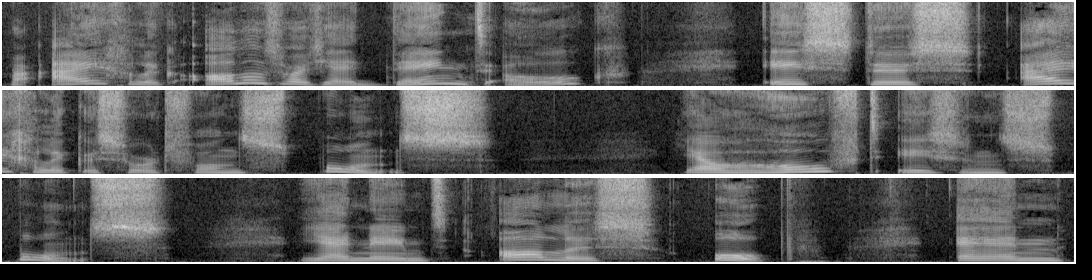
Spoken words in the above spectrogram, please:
Maar eigenlijk alles wat jij denkt ook, is dus eigenlijk een soort van spons. Jouw hoofd is een spons. Jij neemt alles op. En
